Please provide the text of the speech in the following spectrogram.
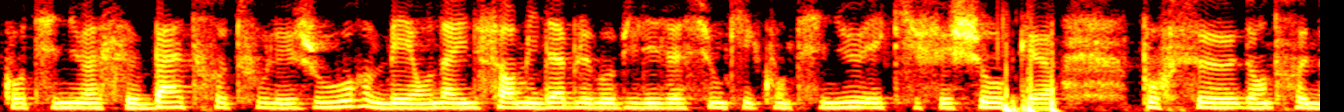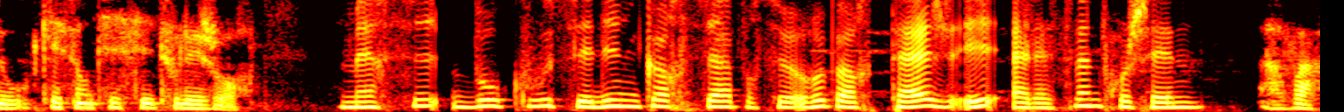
continue à se battre tous les jours, mais on a une formidable mobilisation qui continue et qui fait chaud au cœur pour ceux d'entre nous qui sont ici tous les jours. Merci beaucoup Céline Corsia pour ce reportage et à la semaine prochaine. Au revoir.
